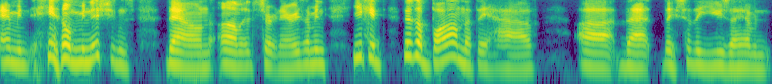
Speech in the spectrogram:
I mean, you know, munitions down um, in certain areas. I mean, you could. There's a bomb that they have uh, that they said they use. I haven't.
